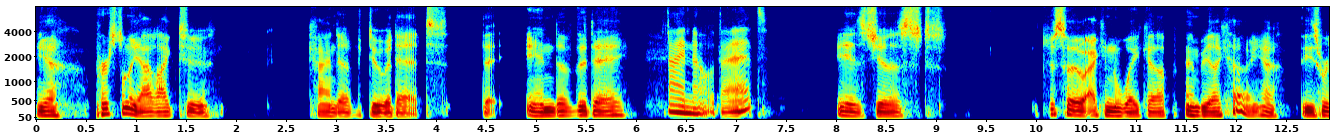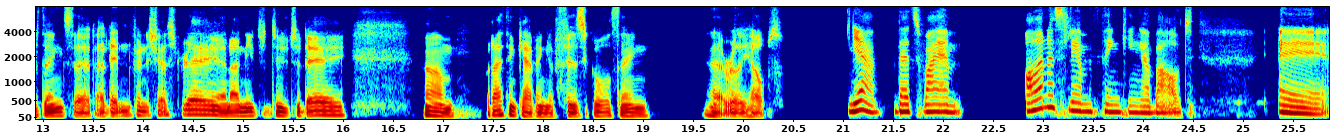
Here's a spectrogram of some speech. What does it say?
yeah. Personally, I like to kind of do it at the end of the day. I know that. Is just just so I can wake up and be like, oh yeah, these were things that I didn't finish yesterday and I need to do today. Um, but I think having a physical thing that really helps. Yeah, that's why I'm honestly I'm thinking about uh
